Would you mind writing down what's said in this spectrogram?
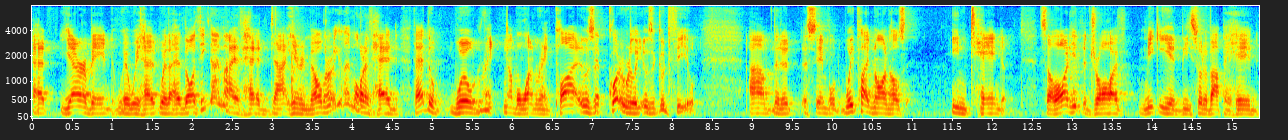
at Yarra Bend, where we had, where they had, I think they may have had uh, here in Melbourne. I reckon they might have had, they had the world rank, number one ranked player. It was a, quite a really, it was a good field um, that had assembled. We played nine holes in tandem. So I'd hit the drive, Mickey would be sort of up ahead.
